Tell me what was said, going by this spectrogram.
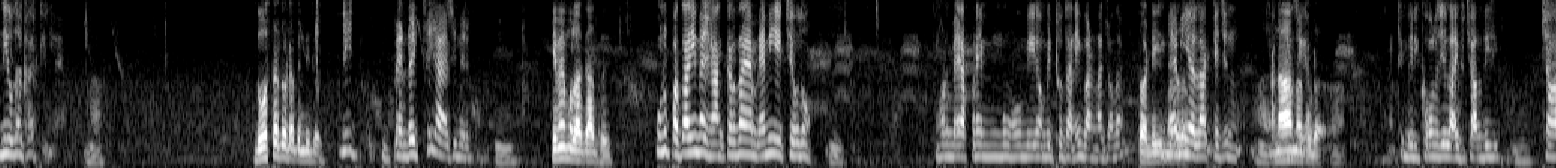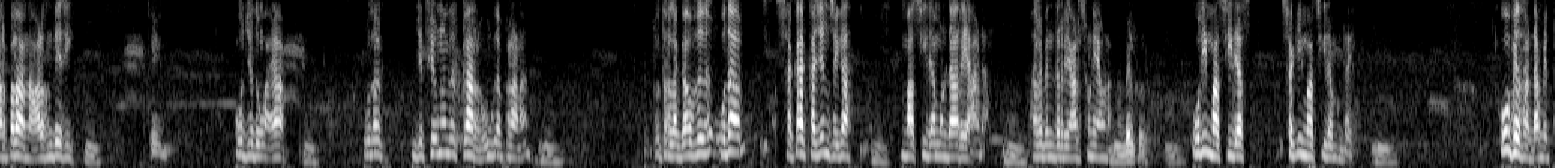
ਨਹੀਂ ਉਹਦਾ ਕਰਕੇ ਨਹੀਂ ਹੋਇਆ। ਹਾਂ। ਦੋਸਤ ਹੈ ਤੁਹਾਡਾ ਪਿੰਦੀ ਜੋਲ ਨਹੀਂ ਪਿੰਡ ਇੱਥੇ ਹੀ ਆਇਆ ਸੀ ਮੇਰੇ ਕੋਲ। ਕਿਵੇਂ ਮੁਲਾਕਾਤ ਹੋਈ? ਉਹਨੂੰ ਪਤਾ ਸੀ ਮੈਂ ਸ਼ੰਕਰ ਦਾ ਆ ਮੈਂ ਵੀ ਇੱਥੇ ਉਦੋਂ। ਹੁਣ ਮੈਂ ਆਪਣੇ ਮੂੰਹੋਂ ਮੀਆਂ ਮਿੱਠੂ ਤਾਂ ਨਹੀਂ ਬਣਨਾ ਚਾਹੁੰਦਾ। ਤੁਹਾਡੀ ਮੈਂ ਵੀ ਮਤਲਬ ਇਲਾਕੇ 'ਚ ਹਾਂ, ਨਾਮ ਹੈ ਸੀਗਾ। ਪੂਰਾ ਹਾਂ। ਤੇ ਮੇਰੀ ਕਾਲਜ ਲਾਈਫ ਚੱਲਦੀ ਸੀ। ਚਾਰ ਭਰਾ ਨਾਲ ਹੁੰਦੇ ਸੀ। ਹੂੰ, ਤੇ ਉਹ ਜਦੋਂ ਆਇਆ ਹੂੰ, ਉਹਦਾ ਜਿੱਥੇ ਉਹਨਾਂ ਦਾ ਘਰ ਹੋਊਗਾ ਪੁਰਾਣਾ ਹੂੰ, ਪਤਾ ਲੱਗਾ ਉਹ ਉਹਦਾ ਸਕਾ ਕਜ਼ਨ ਸੀਗਾ। ਮਾਸੀ ਦਾ ਮੁੰਡਾ ਰਿਆੜ। ਹਰਵਿੰਦਰ ਰਿਆੜ ਸੁਣਿਆ ਹੋਣਾ। ਬਿਲਕੁਲ। ਉਹਦੀ ਮਾਸੀ ਦਾ ਸਕੀ ਮਾਸੀ ਦਾ ਮੁੰਡਾ ਹੈ ਹੂੰ। ਉਹ ਫਿਰ ਸਾਡਾ ਮਿੱਤਰ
